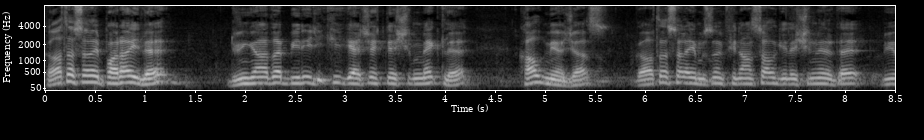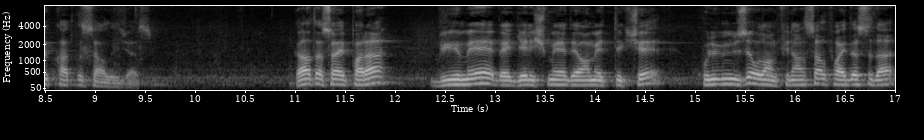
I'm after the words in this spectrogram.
Galatasaray para ile dünyada bir ilki gerçekleştirmekle kalmayacağız. Galatasaray'ımızın finansal gelişimine de büyük katkı sağlayacağız. Galatasaray para büyümeye ve gelişmeye devam ettikçe kulübümüze olan finansal faydası da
